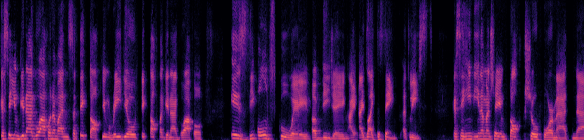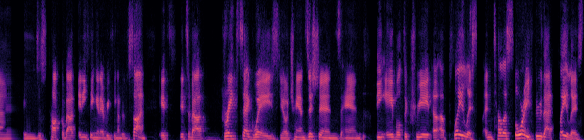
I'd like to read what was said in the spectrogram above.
Kasi yung ginagawa ko naman sa TikTok, yung radio TikTok na ginagawa ko, is the old school way of DJing. I, I'd like to think, at least. Kasi hindi naman siya yung talk show format na you just talk about anything and everything under the sun. It's it's about great segues, you know, transitions and being able to create a, a playlist and tell a story through that playlist.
